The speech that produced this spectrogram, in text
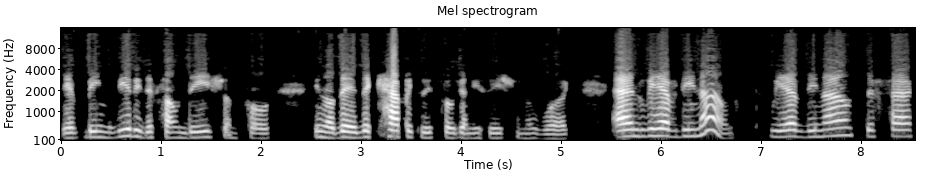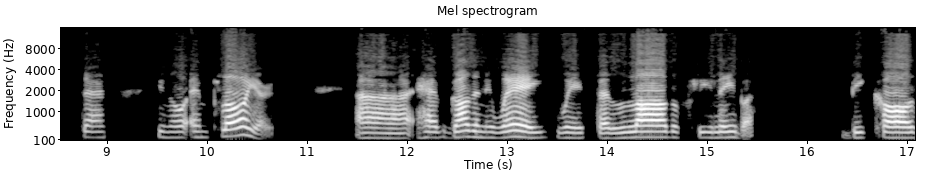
They have been really the foundation for, you know, the, the capitalist organization of work. And we have denounced, we have denounced the fact that, you know, employers uh, have gotten away with a lot of free labor because,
